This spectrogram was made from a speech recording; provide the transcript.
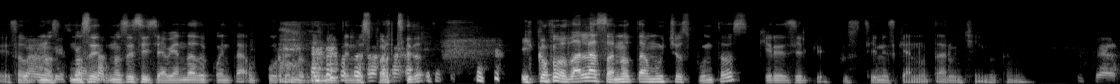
Eso Claro, no, sí, sí, no sé, no sé si se habían dado cuenta, ocurre normalmente en los partidos. Y como Dallas anota muchos puntos, quiere decir que pues tienes que anotar un chingo también. claro.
